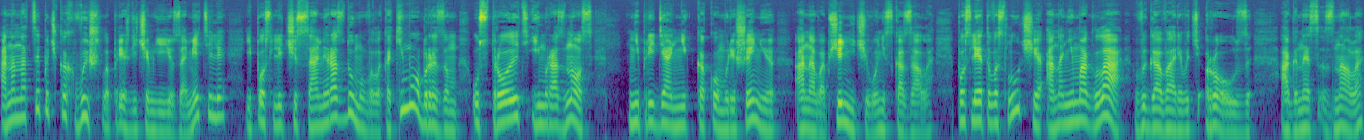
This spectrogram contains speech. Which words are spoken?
она на цыпочках вышла, прежде чем ее заметили, и после часами раздумывала, каким образом устроить им разнос – не придя ни к какому решению, она вообще ничего не сказала. После этого случая она не могла выговаривать Роуз. Агнес знала,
